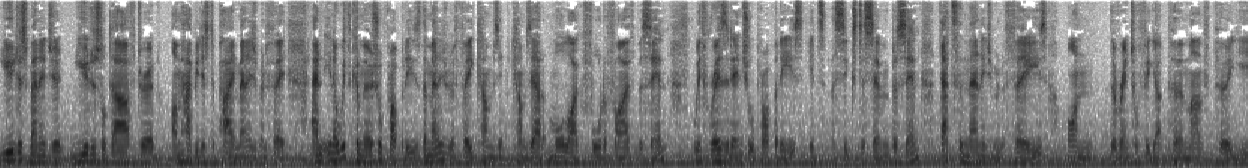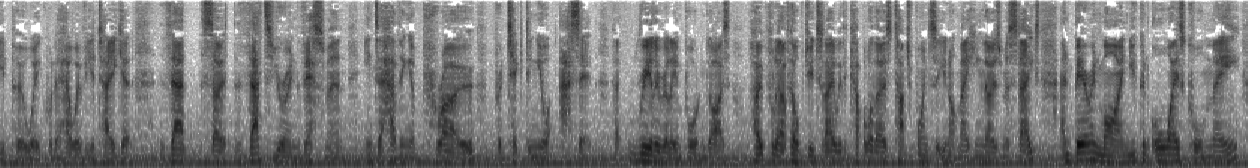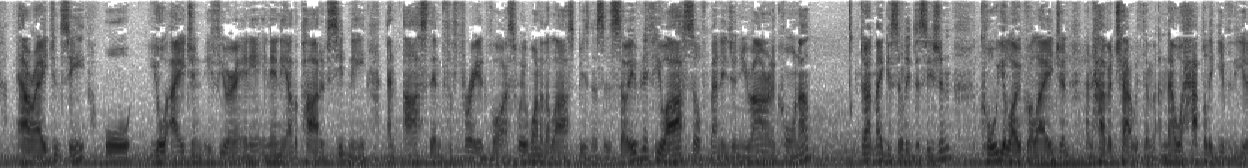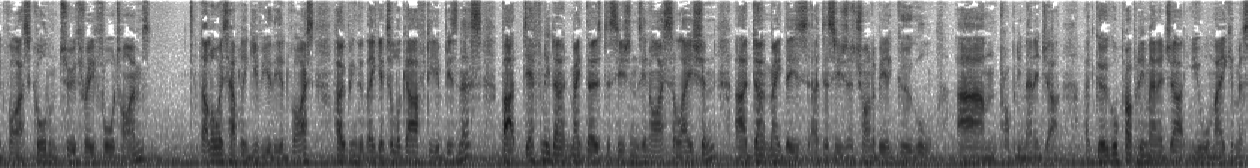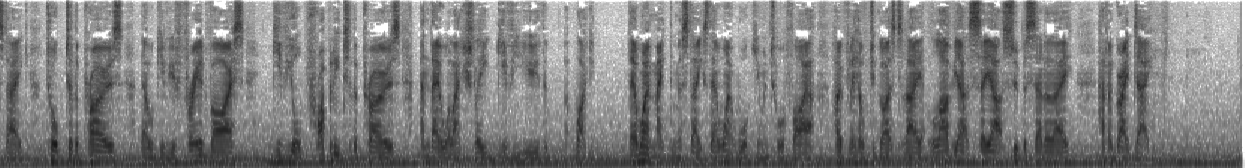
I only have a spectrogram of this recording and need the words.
you just manage it, you just look after it. I'm happy just to pay a management fee. And you know, with commercial properties, the management fee comes comes out at more like four to five percent. With residential properties, it's six to seven percent. That's the management fees on the rental figure per month, per year, per week, whatever however you take it. That so that's your investment into having a pro protecting your asset. Really, really important, guys. Hopefully, I've helped you today with a couple of those touch points that you're not making those mistakes. And bear in mind, you can always call me, our agency, or your agent if you're any, in any other part of Sydney and ask them for free advice. We're one of the last businesses. So even if you are self managed and you are in a corner, don't make a silly decision. Call your local agent and have a chat with them, and they will happily give you the advice. Call them two, three, four times They'll always happily give you the advice, hoping that they get to look after your business. But definitely don't make those decisions in isolation. Uh, don't make these uh, decisions trying to be a Google um, property manager. A Google property manager, you will make a mistake. Talk to the pros, they will give you free advice. Give your property to the pros, and they will actually give you the like they won't make the mistakes. They won't walk you into a fire. Hopefully, helped you guys today. Love ya. See ya. Super Saturday. Have a great day.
